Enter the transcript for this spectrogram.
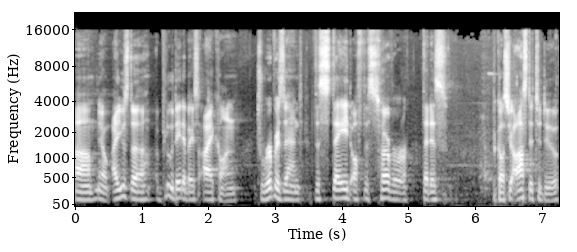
um, you know, I used a, a blue database icon to represent the state of the server that is, because you asked it to do,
